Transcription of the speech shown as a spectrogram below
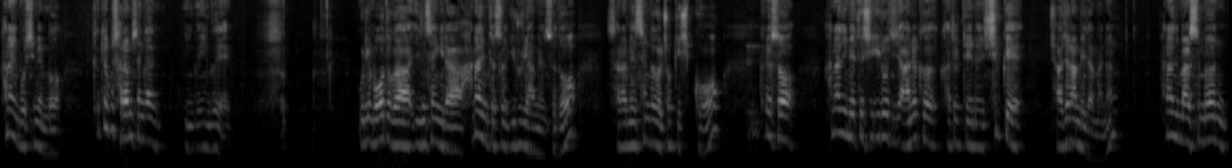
하나님 보시면 뭐그 결국 사람 생각인 거예요. 우리 모두가 인생이라 하나님 뜻을 이루려 하면서도 사람의 생각을 좁기 쉽고 그래서 하나님의 뜻이 이루어지지 않을 것 같을 때는 쉽게 좌절합니다만은 하나님 말씀은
